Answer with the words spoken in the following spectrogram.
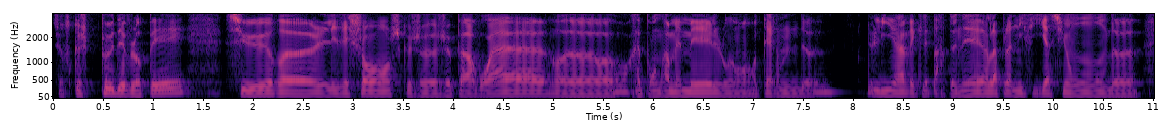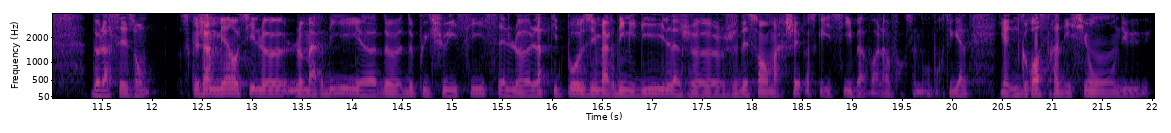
sur ce que je peux développer, sur euh, les échanges que je, peux avoir, euh, répondre à mes mails en, termes de, de lien avec les partenaires, la planification de, de la saison. Ce que j'aime bien aussi le, mardi, euh, depuis que je suis ici, c'est la petite pause du mardi midi. Là, je, descends au marché parce qu'ici, bah voilà, forcément au Portugal, il y a une grosse tradition du,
